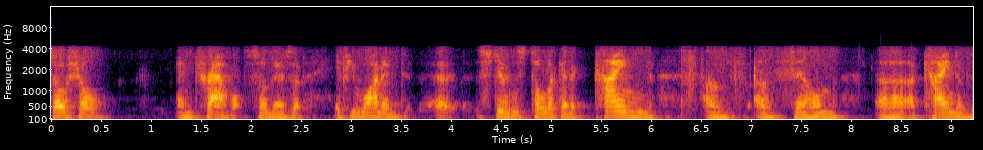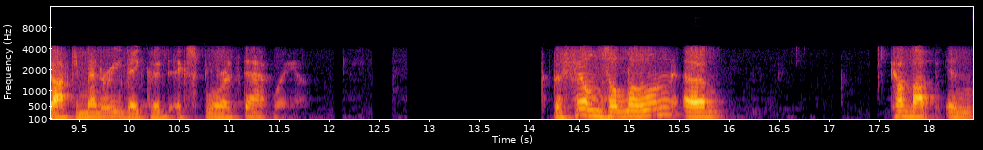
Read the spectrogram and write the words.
social, and travel. So there's a, if you wanted uh, students to look at a kind of, of film, uh, a kind of documentary, they could explore it that way. The films alone um, come up in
